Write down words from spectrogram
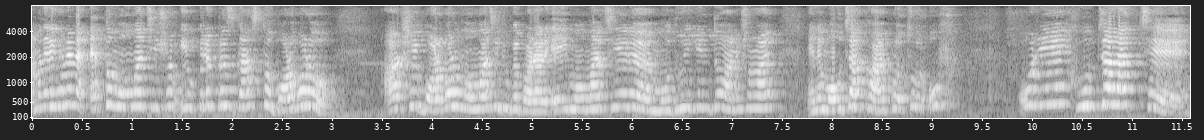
আমাদের এখানে না এত মৌমাছি, সব ইউক্যালিপটাস গাছ তো বড় বড়। আর সেই বড় বড় মৌমাছি ঢুকে পড়ে। আর এই মৌমাছির মধুই কিন্তু অনেক সময় এনে মৌচাক হয় প্রচুর। উফ, ওরে, খুব জ্বালাচ্ছে।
